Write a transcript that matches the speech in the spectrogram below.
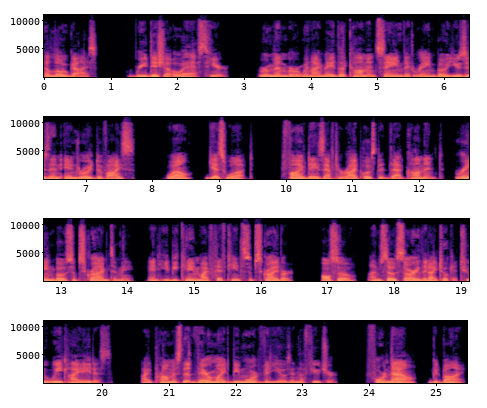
Hello guys. Redisha OS here. Remember when I made that comment saying that Rainbow uses an Android device? Well, guess what? Five days after I posted that comment, Rainbow subscribed to me, and he became my 15th subscriber. Also, I'm so sorry that I took a two-week hiatus. I promise that there might be more videos in the future. For now, goodbye.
